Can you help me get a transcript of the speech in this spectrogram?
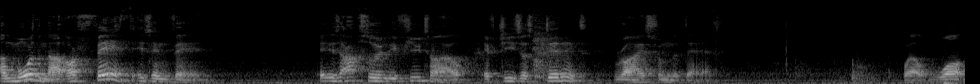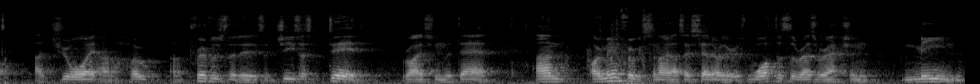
And more than that, our faith is in vain. It is absolutely futile if Jesus didn't rise from the dead. Well, what a joy and a hope and a privilege that is that Jesus did rise from the dead. And our main focus tonight, as I said earlier, is what does the resurrection mean?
